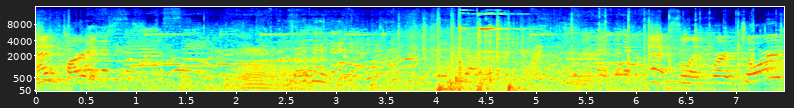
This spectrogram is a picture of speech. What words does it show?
and carvings. Wow. Excellent work, George.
